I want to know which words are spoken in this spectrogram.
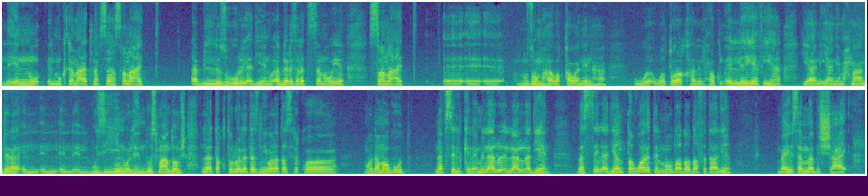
لأنه المجتمعات نفسها صنعت قبل ظهور الأديان وقبل الرسالات السماوية صنعت آه، آه، نظامها وقوانينها وطرقها للحكم اللي هي فيها. يعني يعني ما إحنا عندنا ال ال ال البوذيين والهندوس ما عندهمش لا تقتل ولا تزني ولا تسرق و ما هو ده موجود. نفس الكلام اللي قالوا اللي قالوا الأديان. بس الأديان طورت الموضوع ده وضافت عليه ما يسمى بالشعائر.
